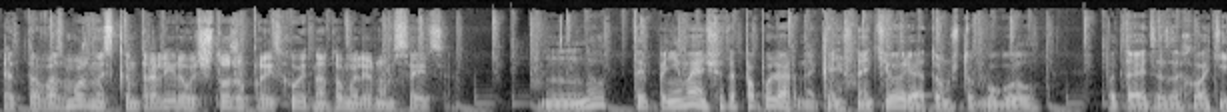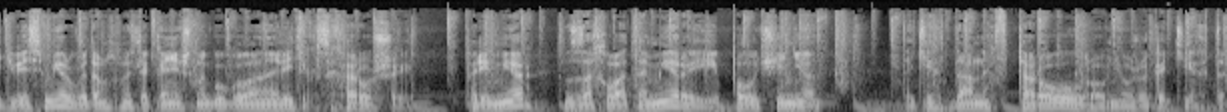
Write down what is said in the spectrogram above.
Это возможность контролировать, что же происходит на том или ином сайте. Ну, ты понимаешь, это популярная, конечно, теория о том, что Google пытается захватить весь мир. В этом смысле, конечно, Google Analytics хороший пример захвата мира и получения таких данных второго уровня уже каких-то.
